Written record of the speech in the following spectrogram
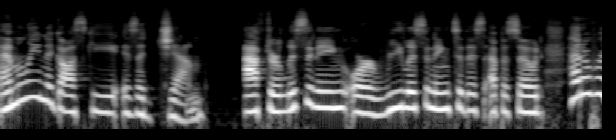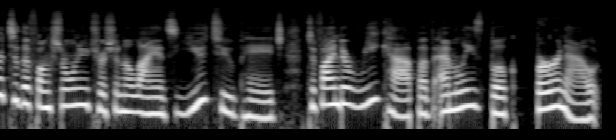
Emily Nagoski is a gem. After listening or re listening to this episode, head over to the Functional Nutrition Alliance YouTube page to find a recap of Emily's book, Burnout,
